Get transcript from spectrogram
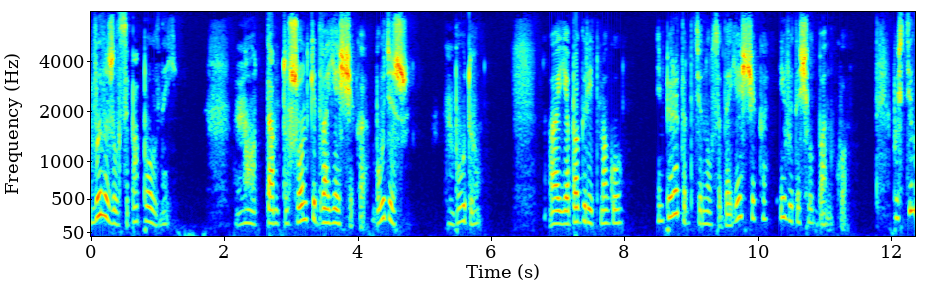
Выложился по полной. «Ну, там тушенки два ящика. Будешь?» «Буду». «А я погреть могу». Император дотянулся до ящика и вытащил банку. Пустил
